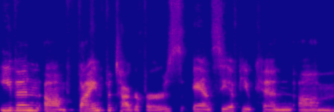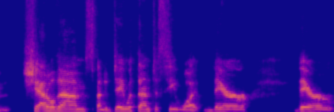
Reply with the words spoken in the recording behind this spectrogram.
even um, find photographers and see if you can um, shadow them, spend a day with them to see what their their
